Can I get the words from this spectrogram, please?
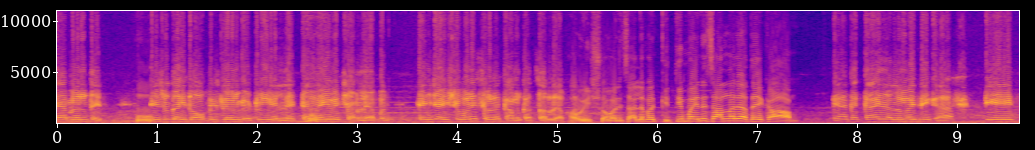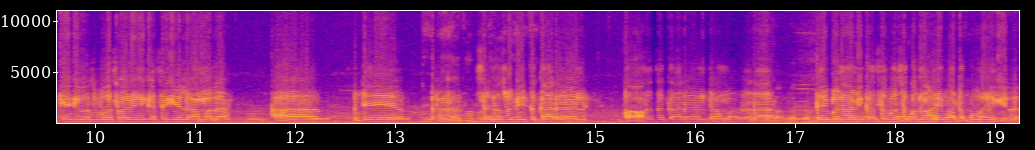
अभियंता आहेत ते सुद्धा इथं ऑफिसला येऊन भेटून आहेत. त्यांनाही विचारलंय आपण. त्यांच्या हिशोबाने सगळं कामकाज चालू आहे हो हिशोबाने चालले पण किती महिने चालणार आहे आता हे काम? आणि आता काय झालं माहितीये का? ते इतक्या दिवस बसवाल्यांनी कसं केलं आम्हाला? आ, म्हणजे सणासुदीचं कारण कारण थांबा जरा. तरी पण आम्ही कसं बसं करून आम्ही पूर्ण केलं.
